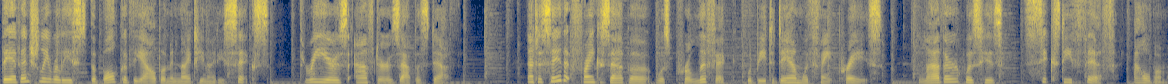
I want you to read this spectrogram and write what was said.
They eventually released the bulk of the album in 1996, three years after Zappa's death. Now, to say that Frank Zappa was prolific would be to damn with faint praise. Lather was his 65th album.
